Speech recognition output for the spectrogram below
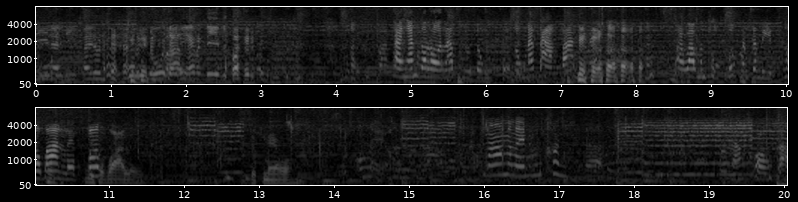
ดีนะดีไปดูนะดูแต่นี่ให้มันดีเลยถ้างั้นก็รอรับอยู่ตรงตรงหน้าต่างบ้านใช่ไหมถ้าว่ามันถูกปุ๊บมันก็ดีดเข้าบ้านเลยมีป๊บชาวบ้านเลยเด็กแมวน้ำ อะไรไม่รู้ขันอ่าต้นน้ำคลองสา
